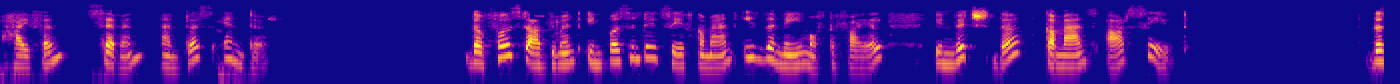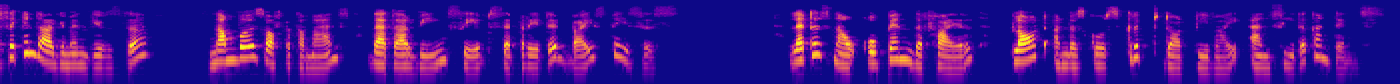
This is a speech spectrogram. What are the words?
hyphen 7 and press enter. The first argument in percentage save command is the name of the file in which the commands are saved. The second argument gives the numbers of the commands that are being saved separated by spaces. Let us now open the file plot underscore script.py and see the contents.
